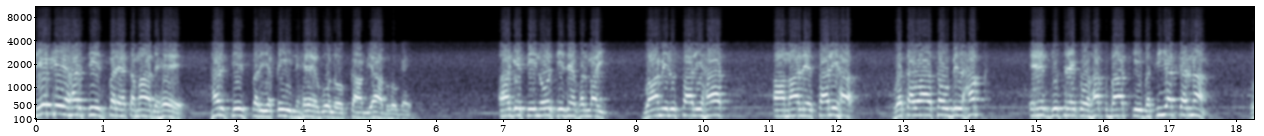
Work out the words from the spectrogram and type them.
دیکھے ہر چیز پر اعتماد ہے، ہر چیز پر یقین ہے، وہ لوگ کامیاب ہو گئے۔ آگے تین اور چیزیں فرمائی. وامل الصالحات، اعمال صالحہ و بالحق، ایک دوسرے کو حق بات کی وسیعت کرنا و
